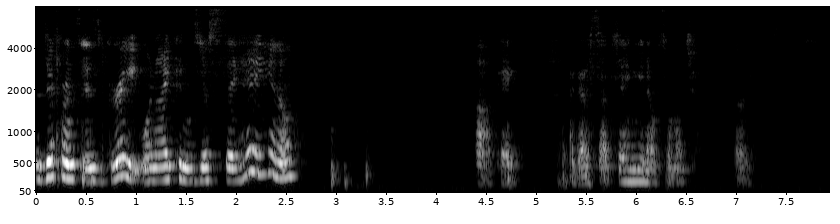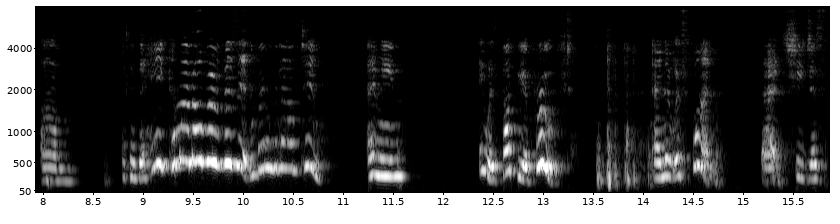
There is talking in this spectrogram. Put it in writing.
the difference is great when I can just say, hey, you know, okay, I gotta stop saying you know so much. Sorry. Um, I can say, hey, come on over and visit and bring the dog too. I mean, it was puppy approved, and it was fun that she just,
